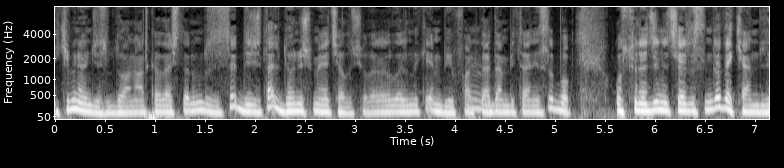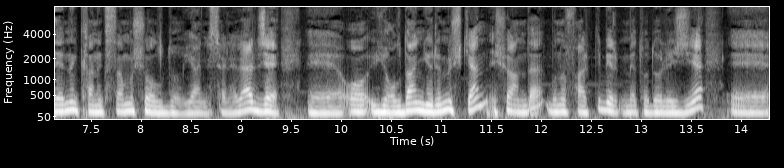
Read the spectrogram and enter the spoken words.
2000 öncesi doğan arkadaşlarımız ise dijital dönüşmeye çalışıyorlar. Aralarındaki en büyük farklardan hı. bir tanesi bu. O sürecin içerisinde de kendilerinin kanıksamış olduğu yani senelerce e, o yoldan yürümüşken şu anda bunu farklı bir metodolojiye e,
